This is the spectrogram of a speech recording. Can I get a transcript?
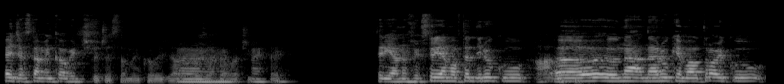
Peťo Stamenkovič. Pečo Stamenkovič, alebo Zahrávačík. aj. hej. Stria, no však Stria mal vtedy ruku, uh, na, na ruke mal trojku,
